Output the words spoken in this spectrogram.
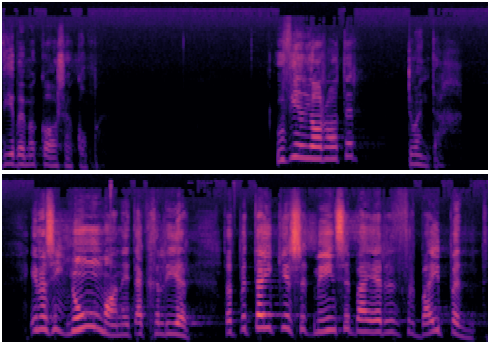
weer by mekaar sou kom. Hoeveel jaar later? 20. En as 'n jong man het ek geleer dat baie keer sit mense by 'n verbypunt,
